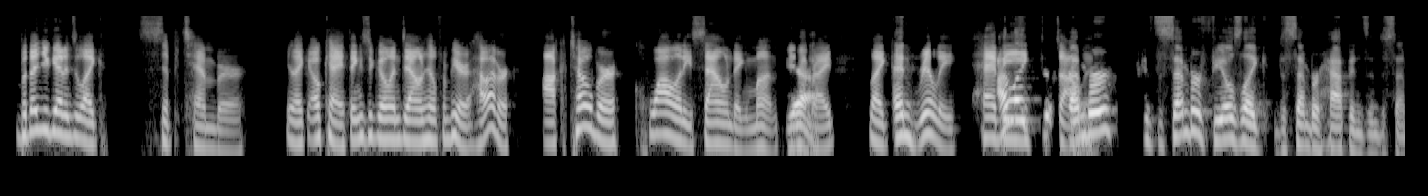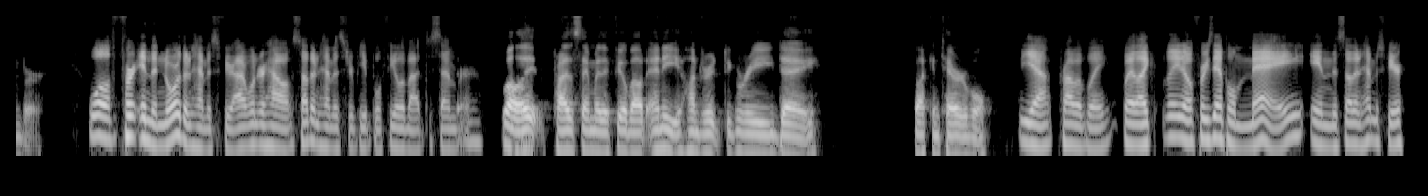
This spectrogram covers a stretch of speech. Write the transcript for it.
But then you get into like September. You're like, okay, things are going downhill from here. However, October, quality sounding month. Yeah. Right? Like And really heavy. I like solid. December because December feels like December happens in December. Well, for in the northern hemisphere, I wonder how southern hemisphere people feel about December. Well, it, probably the same way they feel about any 100 degree day. Fucking terrible. Yeah, probably. But like you know, for example, May in the southern hemisphere,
